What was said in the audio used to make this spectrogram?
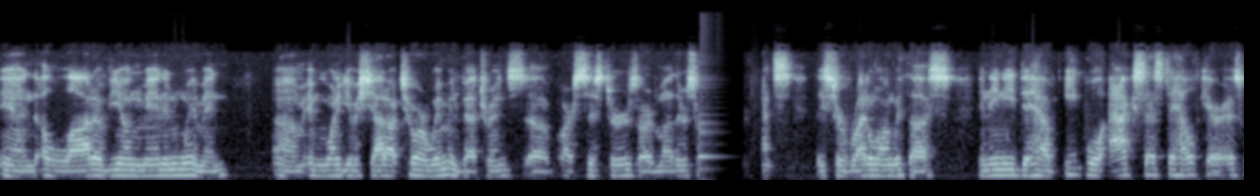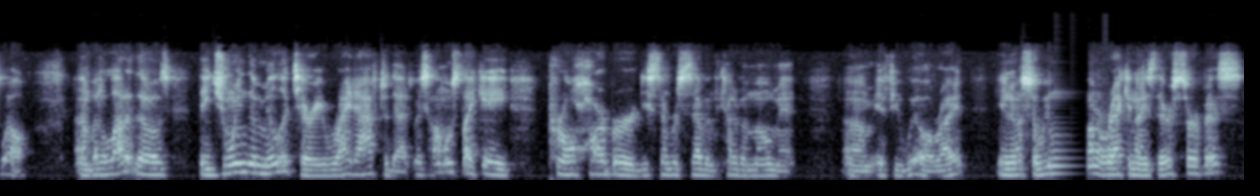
and a lot of young men and women. Um, and we want to give a shout out to our women veterans, uh, our sisters, our mothers, our aunts. They serve right along with us and they need to have equal access to healthcare as well. Um, but a lot of those, they joined the military right after that. It was almost like a Pearl Harbor, December 7th kind of a moment, um, if you will, right? You know, so we want to recognize their service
